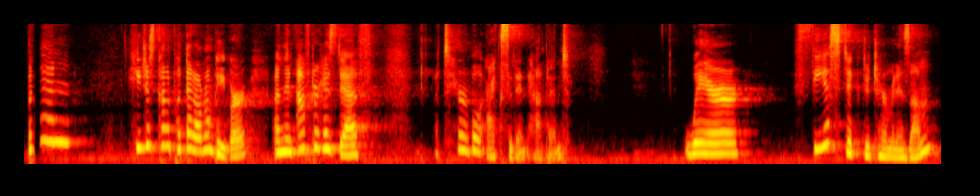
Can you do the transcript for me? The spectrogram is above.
But then he just kind of put that out on paper. And then after his death, a terrible accident happened where theistic determinism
